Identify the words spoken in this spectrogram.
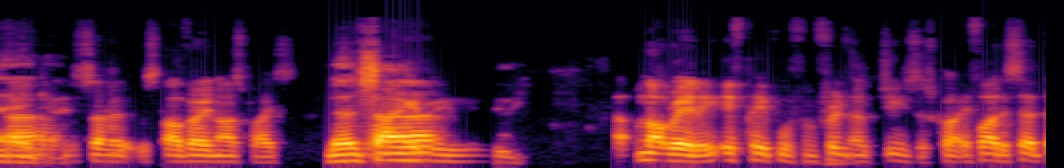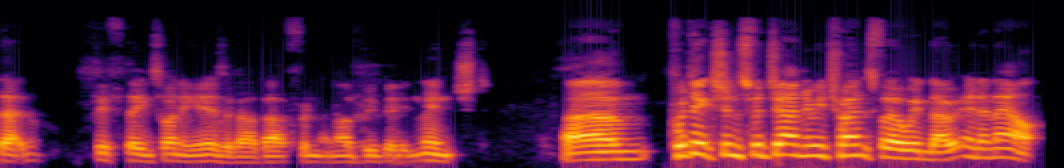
Uh, go. so it's a very nice place. Learn something. Not really. If people from Frinton, Jesus Christ, if I'd have said that 15, 20 years ago about Frinton, I'd be being lynched. Um, predictions for January transfer window, in and out.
